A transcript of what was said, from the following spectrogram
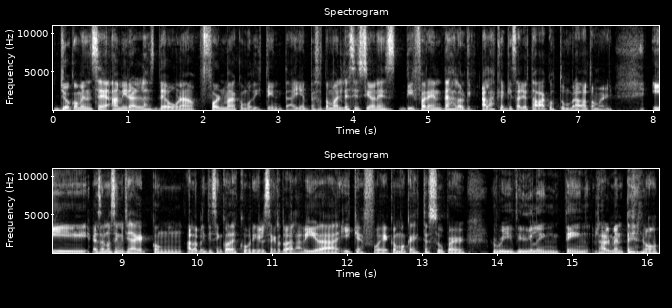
yo comencé a mirarlas de una forma como distinta y empecé a tomar decisiones diferentes a, las que quizás yo estaba acostumbrado a tomar. Y eso no significa que con, a los 25 descubrí el secreto de la vida y que fue como que este súper revealing thing. Realmente no.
